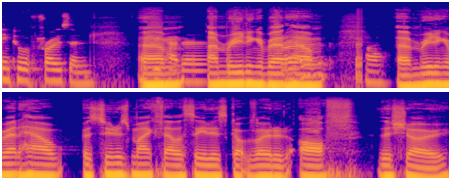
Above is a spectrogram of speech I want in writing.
Seem to have frozen. Um, a I'm reading about how Oh. I'm reading about how as soon as Mike Thalassitis got voted off the show,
